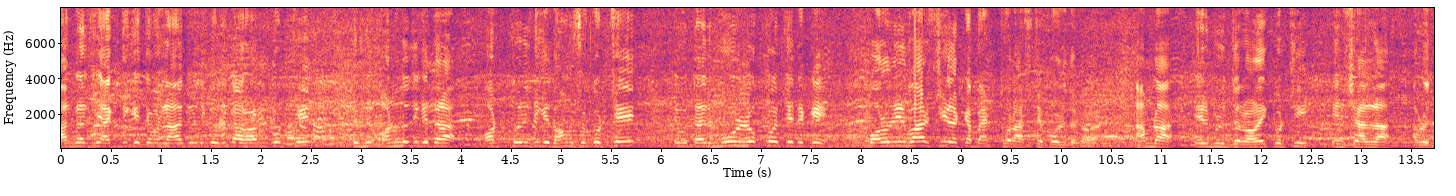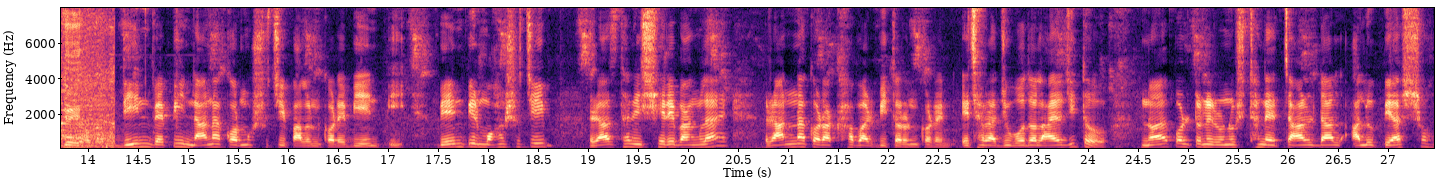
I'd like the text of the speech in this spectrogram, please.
বাংলাদেশ একদিকে যেমন রাজনৈতিক অধিকার হরণ করছে, তেমনি অন্যদিকে তারা অর্থনীতিকে ধ্বংস করছে এবং তাদের মূল লক্ষ্য হচ্ছে এটাকে পরনির্ভরশীল একটা ব্যর্থ রাষ্ট্রে পরিণত করা। আমরা এর বিরুদ্ধে লড়াই করছি, ইনশাআল্লাহ আমরা জয়ী হব। দিনব্যাপী নানা কর্মসূচি পালন করে বিএনপি। বিএনপির মহাসচিব রাজধানীর শেরে বাংলায় রান্না করা খাবার বিতরণ করেন। এছাড়া যুবদল আয়োজিত নয়াপল্টনের অনুষ্ঠানে চাল, ডাল, আলু, পেঁয়াজ সহ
